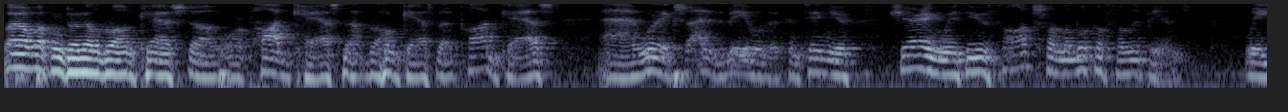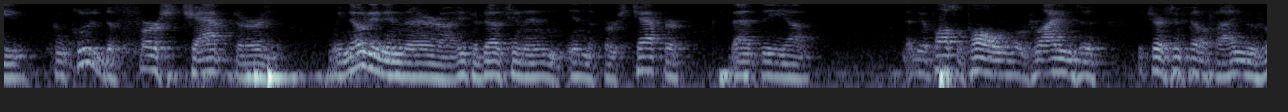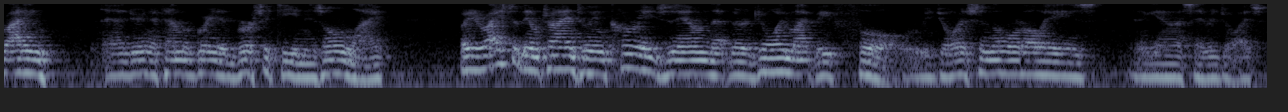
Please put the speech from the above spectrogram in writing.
Well, welcome to another broadcast uh, or podcast, not broadcast, but podcast. And we're excited to be able to continue sharing with you thoughts from the book of Philippians. We concluded the first chapter, and we noted in our uh, introduction and in, in the first chapter that the uh, that the Apostle Paul was writing to the church in Philippi. He was writing uh, during a time of great adversity in his own life but he writes to them trying to encourage them that their joy might be full. Rejoice in the Lord always. And again, I say rejoice.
